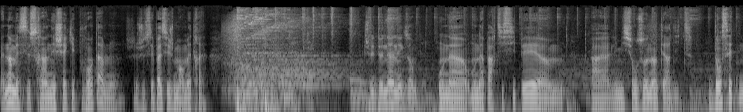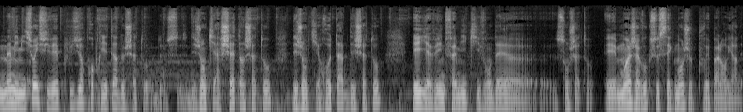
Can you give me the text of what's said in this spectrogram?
Bah non, mais ce serait un échec épouvantable. Je ne sais pas si je m'en remettrais. Je vais donner un exemple. On a, on a participé euh, à l'émission Zone Interdite. Dans cette même émission, il suivait plusieurs propriétaires de châteaux, des gens qui achètent un château, des gens qui retapent des châteaux, et il y avait une famille qui vendait euh, son château. Et moi, j'avoue que ce segment, je ne pouvais pas le regarder.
